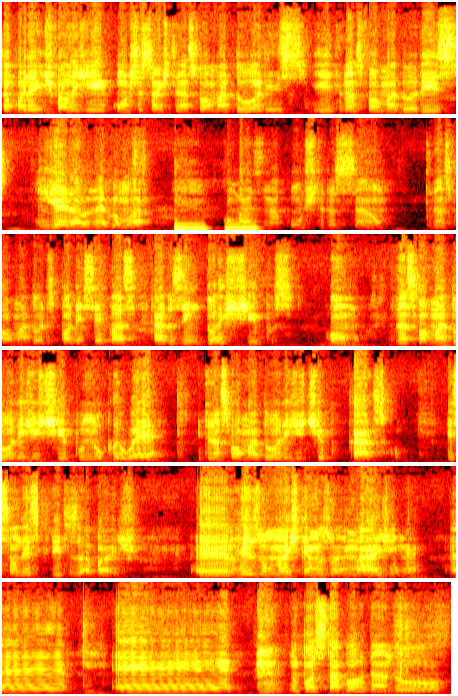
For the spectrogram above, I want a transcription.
Então, quando a gente fala de construção de transformadores e transformadores em geral, né? Vamos lá. Com base na construção, transformadores podem ser classificados em dois tipos, como transformadores de tipo núcleo E e transformadores de tipo casco que são descritos abaixo. É, no resumo, nós temos uma imagem, né? É, é, não posso estar abordando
